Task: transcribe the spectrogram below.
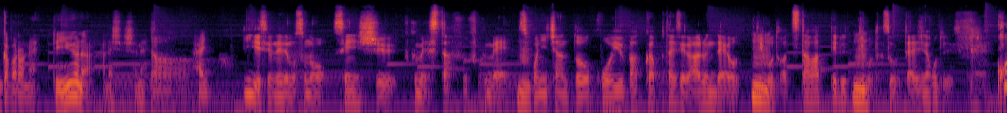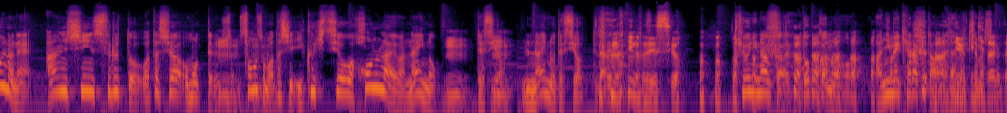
頑張ろうねっていうような話でしたね。はい。いいですよね。でもその選手含めスタッフ含め、そこにちゃんとこういうバックアップ体制があるんだよっていうことが伝わってるっていうことはすごく大事なことですよね。うん、こういうのね、安心すると私は思ってるんですよ。うん、そもそも私行く必要は本来はないのですよ。うん、ないのですよって ないのですよ。急になんかどっかのアニメキャラクターみたいになっちゃいましたけど。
